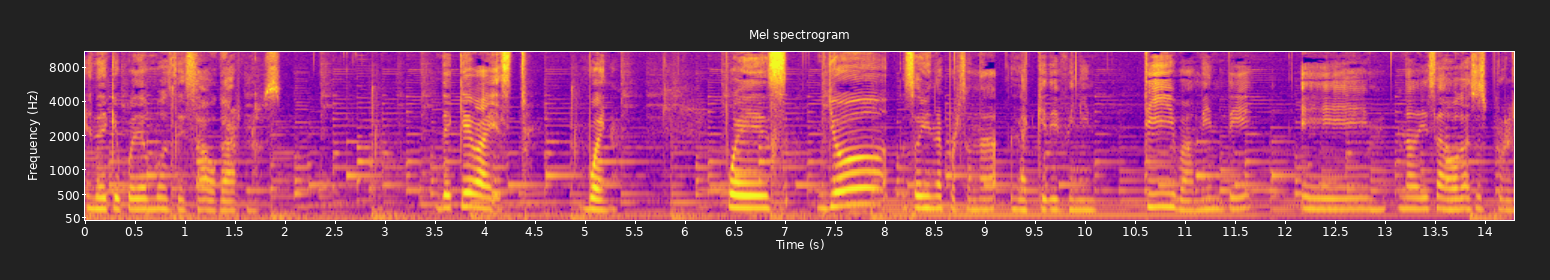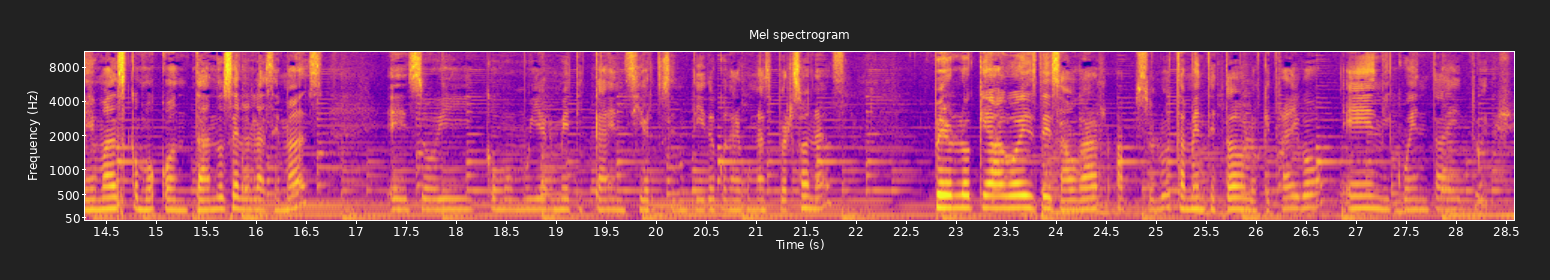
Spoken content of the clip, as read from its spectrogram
en el que podemos desahogarnos. ¿De qué va esto? Bueno, pues yo soy una persona la que definitivamente eh, no desahoga sus problemas como contándoselo a las demás. Eh, soy como muy hermética en cierto sentido con algunas personas pero lo que hago es desahogar absolutamente todo lo que traigo en mi cuenta de Twitter.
